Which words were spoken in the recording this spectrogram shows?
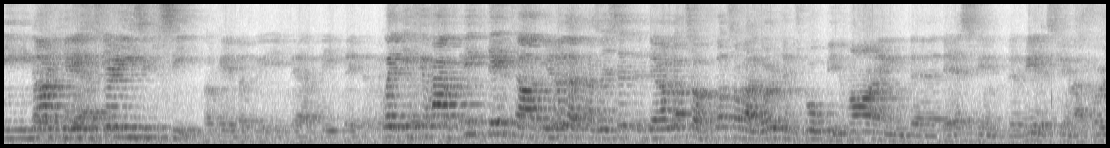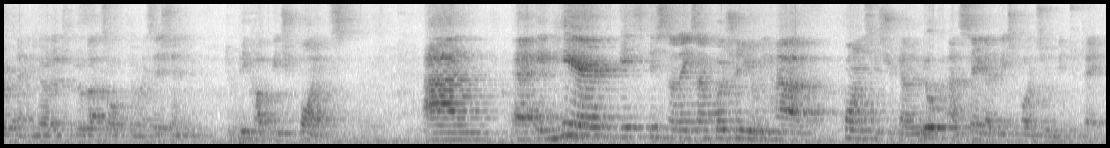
In, in our case, it's very easy to see. Okay, but we, if you have big data. we Well, if you have big data, you know that, as I said, there are lots of lots of algorithms go behind the, the SVM, the real SVM algorithm in order to do lots of optimization to pick up each point. And uh, in here, if this is an exam question, you will have points which you can look and say that which points you need to take.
